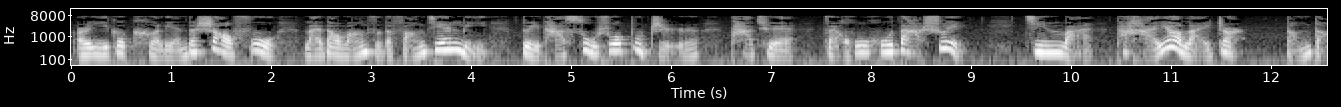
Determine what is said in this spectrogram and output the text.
而一个可怜的少妇来到王子的房间里，对他诉说不止，他却在呼呼大睡。今晚他还要来这儿，等等。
